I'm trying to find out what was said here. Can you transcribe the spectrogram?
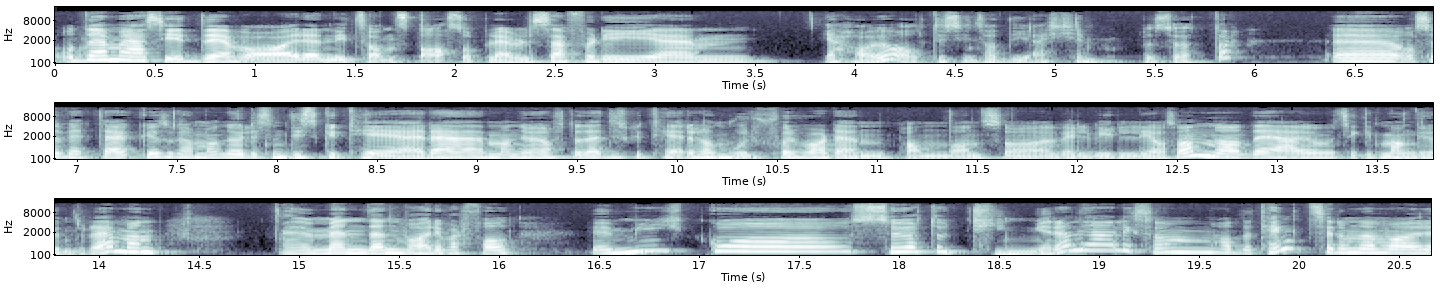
Og det må jeg si, det var en litt sånn stas opplevelse, fordi jeg har jo alltid syntes at de er kjempesøte. Og så vet jeg jo ikke, så kan man jo liksom diskutere, man gjør jo ofte det, diskutere sånn hvorfor var den pandaen så velvillig og sånn, og det er jo sikkert mange grunner til det, men, men den var i hvert fall myk og søt og tyngre enn jeg liksom hadde tenkt, selv om det var,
